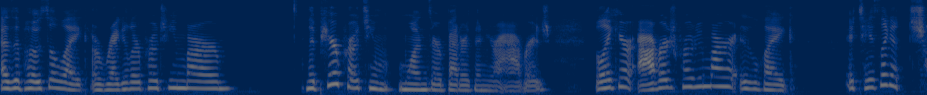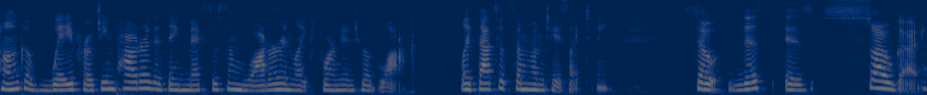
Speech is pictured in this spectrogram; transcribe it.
as opposed to like a regular protein bar the pure protein ones are better than your average. But like your average protein bar is like it tastes like a chunk of whey protein powder that they mixed with some water and like formed into a block. Like that's what some of them taste like to me. So this is so good.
